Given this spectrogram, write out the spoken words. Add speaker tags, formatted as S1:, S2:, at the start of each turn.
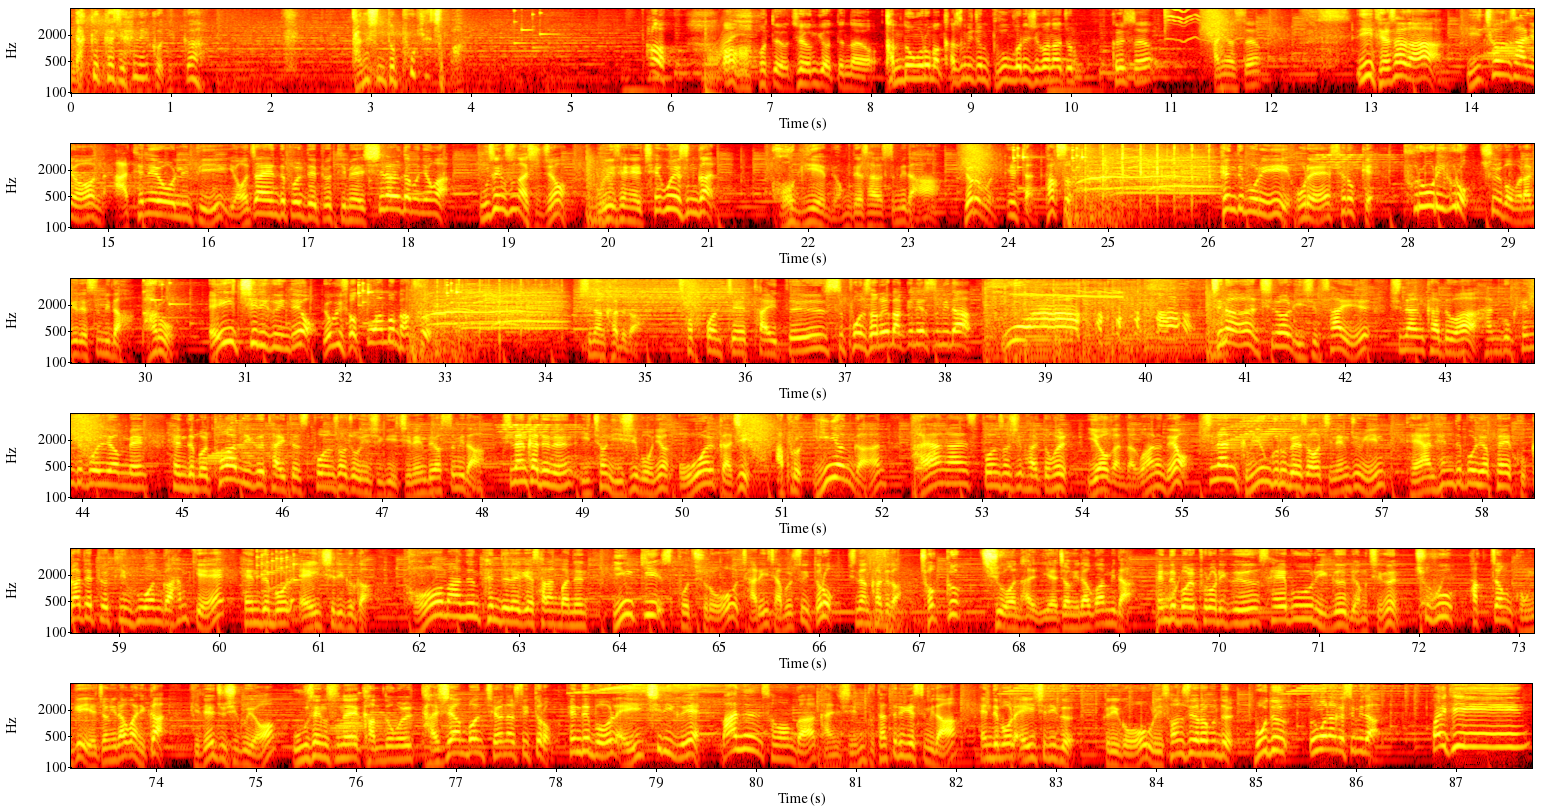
S1: 나 끝까지 해낼 거니까 당신도 포기하지 마. 어, 어, 어때요? 제 연기 어땠나요? 감동으로 막 가슴이 좀 두근거리시거나 좀 그랬어요? 아니었어요? 이 대사가 2004년 아테네오 올림픽 여자 핸드볼 대표팀의 실화를 담은 영화 우생순 아시죠? 우리 생애 최고의 순간 거기에 명대사였습니다. 여러분 일단 박수. 핸드볼이 올해 새롭게 프로리그로 출범을 하게 됐습니다. 바로 H리그인데요. 여기서 또 한 번 박수. 신한카드가 첫 번째 타이틀 스폰서를 맡게 됐습니다. 우와! 지난 7월 24일 신한카드와 한국핸드볼연맹 핸드볼 통합리그 타이틀 스폰서 조인식이 진행되었습니다. 신한카드는 2025년 5월까지 앞으로 2년간 다양한 스폰서십 활동을 이어간다고 하는데요. 신한금융그룹에서 진행 중인 대한핸드볼협회 국가대표팀 후원과 함께 핸드볼 H리그가 더 많은 팬들에게 사랑받는 인기 스포츠로 자리 잡을 수 있도록 신한카드가 적극 지원할 예정이라고 합니다. 핸드볼 프로리그 세부 리그 명칭은 추후 확정 공개 예정이라고 하니까 기대해 주시고요. 우생순의 감동을 다시 한번 재현할 수 있도록 핸드볼 H리그에 많은 성원과 관심 부탁드리겠습니다. 핸드볼 H리그 그리고 우리 선수 여러분들 모두 응원하겠습니다. 화이팅!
